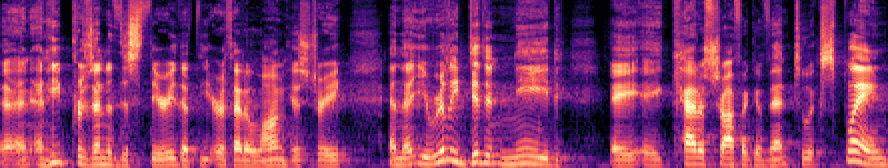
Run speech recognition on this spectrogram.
and, and he presented this theory that the Earth had a long history and that you really didn't need a, a catastrophic event to explain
